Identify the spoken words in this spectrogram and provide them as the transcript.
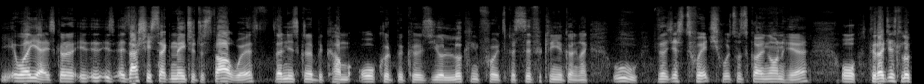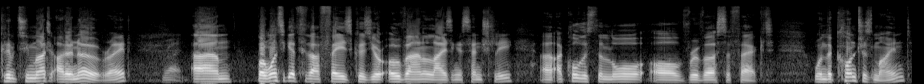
Yeah, well, yeah, it's gonna. It, it's, actually second nature to start with. Then it's going to become awkward because you're looking for it specifically. and You're going like, "Ooh, did I just twitch? What's what's going on here?" Or did I just look at him too much? I don't know, right? Right. Um, but once you get to that phase, because you're overanalyzing essentially, uh, I call this the law of reverse effect. When the conscious mind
